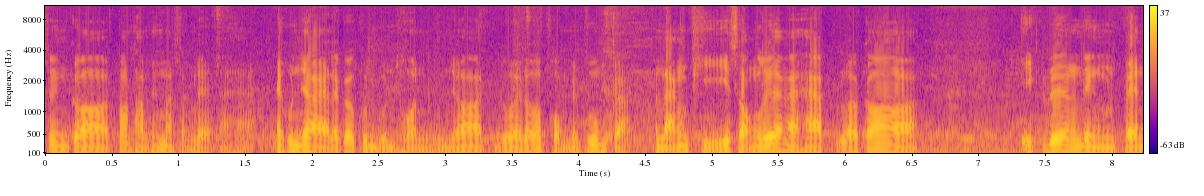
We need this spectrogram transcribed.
ซึ่งก็ต้องทำให้มันสำเร็จนะฮะให้คุณยายแล้วก็คุณบุญทนคุณยอดด้วยแล้วก็ผมเป็นผู้กำกับหนังผีสองเรื่องอะครับ แล้วก็อีกเรื่องหนึ่งมันเป็น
